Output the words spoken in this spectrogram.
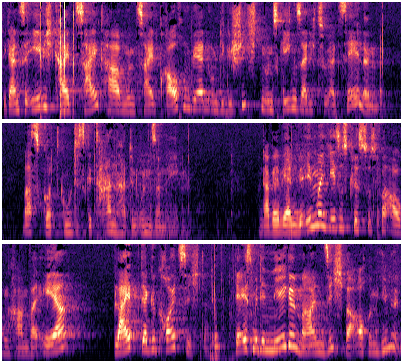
die ganze Ewigkeit Zeit haben und Zeit brauchen werden, um die Geschichten uns gegenseitig zu erzählen, was Gott Gutes getan hat in unserem Leben. Und dabei werden wir immer Jesus Christus vor Augen haben, weil er bleibt der Gekreuzigte. Der ist mit den Nägelmalen sichtbar, auch im Himmel.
